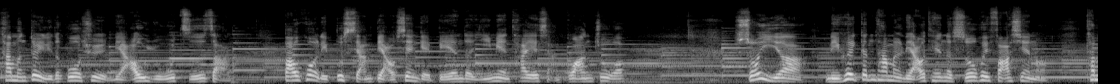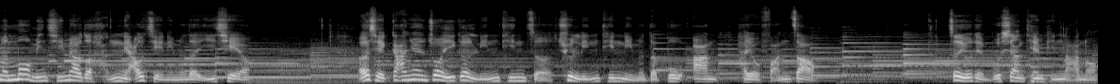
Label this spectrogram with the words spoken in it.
他们对你的过去了如指掌，包括你不想表现给别人的一面，他也想关注哦。所以啊，你会跟他们聊天的时候会发现哦。他们莫名其妙的很了解你们的一切哦，而且甘愿做一个聆听者，去聆听你们的不安还有烦躁。这有点不像天平男哦，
